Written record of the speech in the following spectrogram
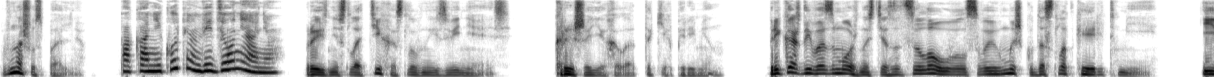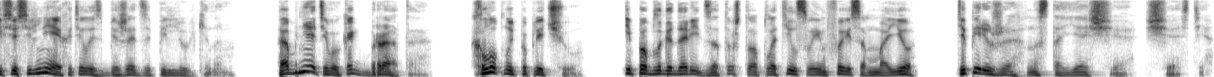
в нашу спальню. «Пока не купим видеоняню», — произнесла тихо, словно извиняясь. Крыша ехала от таких перемен. При каждой возможности зацеловывал свою мышку до сладкой аритмии. И все сильнее хотелось бежать за Пилюлькиным. Обнять его, как брата. Хлопнуть по плечу. И поблагодарить за то, что оплатил своим фейсом мое, теперь уже настоящее счастье.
